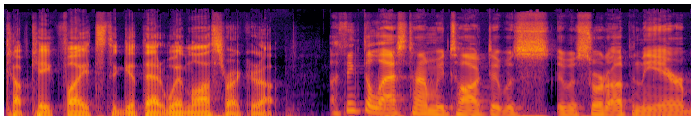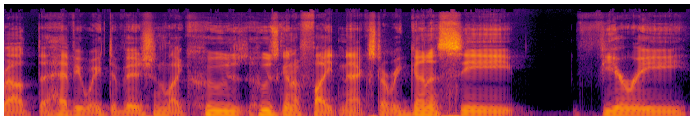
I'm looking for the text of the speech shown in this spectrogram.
cupcake fights to get that win-loss record up. I think the last time we talked, it was it was sort of up in the air about the heavyweight division. Like who's who's going to fight next? Are we going to see Fury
